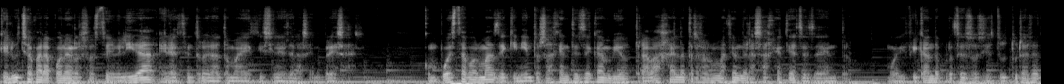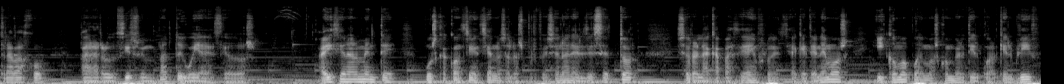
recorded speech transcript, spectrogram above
que lucha para poner la sostenibilidad en el centro de la toma de decisiones de las empresas. Compuesta por más de 500 agentes de cambio, trabaja en la transformación de las agencias desde dentro, modificando procesos y estructuras de trabajo para reducir su impacto y huella de CO2 Adicionalmente, busca concienciarnos a los profesionales del sector sobre la capacidad de influencia que tenemos y cómo podemos convertir cualquier brief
